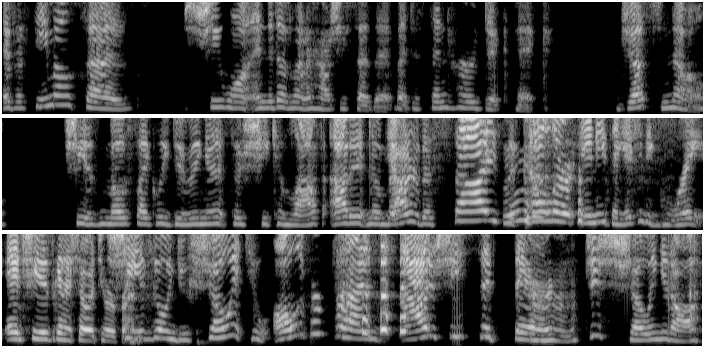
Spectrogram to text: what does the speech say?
If a female says she want and it doesn't matter how she says it, but to send her dick pic, just know she is most likely doing it so she can laugh at it no matter the size, the color, anything. It can be great. and she is going to show it to her she friends. is going to show it to all of her friends as she sits there, Mhm. just showing it off.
